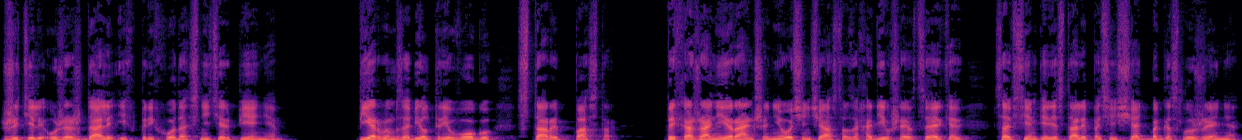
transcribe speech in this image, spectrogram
жители уже ждали их прихода с нетерпением. Первым забил тревогу старый пастор. Прихожане и раньше, не очень часто заходившие в церковь, совсем перестали посещать богослужения.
